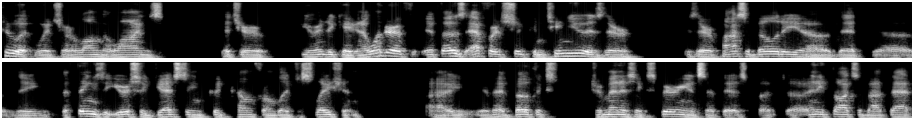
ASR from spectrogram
to it which are along the lines that you're you're indicating. I wonder if if those efforts should continue. Is there is there a possibility uh, that uh, the the things that you're suggesting could come from legislation? I've had both ex- tremendous experience at this, but uh, any thoughts about that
